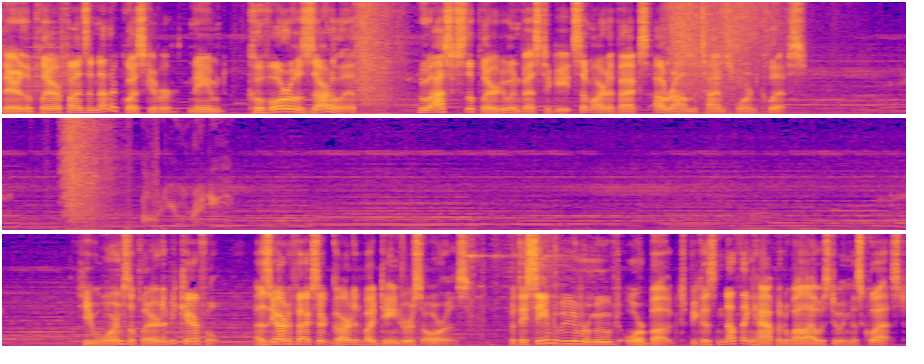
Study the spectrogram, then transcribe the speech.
There, the player finds another quest giver named Kovoro Zarlith, who asks the player to investigate some artifacts around the Timesworn Cliffs. He warns the player to be careful, as the artifacts are guarded by dangerous auras, but they seem to be removed or bugged because nothing happened while I was doing this quest.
